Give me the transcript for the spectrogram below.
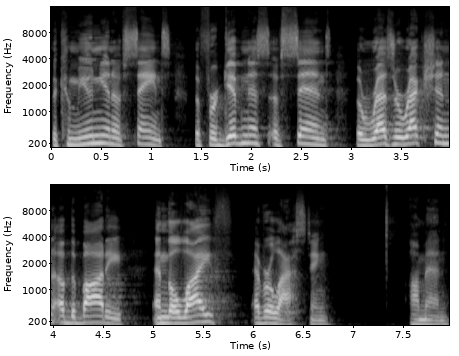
the communion of saints, the forgiveness of sins, the resurrection of the body, and the life everlasting. Amen.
